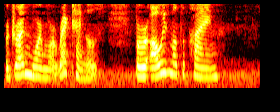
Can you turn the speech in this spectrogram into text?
We're drawing more and more rectangles, but we're always multiplying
